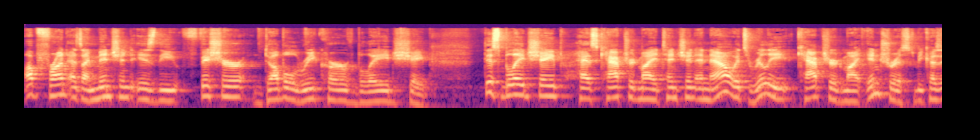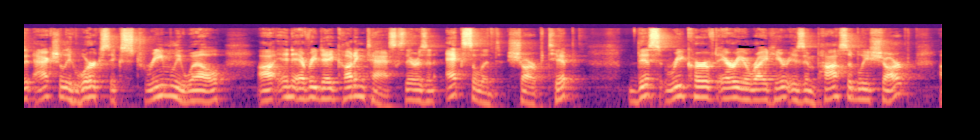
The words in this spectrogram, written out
Up front, as I mentioned, is the Fischer double recurve blade shape. This blade shape has captured my attention and now it's really captured my interest because it actually works extremely well uh, in everyday cutting tasks. There is an excellent sharp tip. This recurved area right here is impossibly sharp. Uh,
